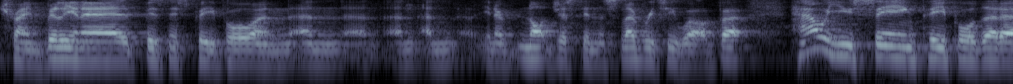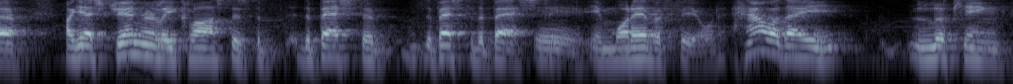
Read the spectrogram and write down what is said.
trained billionaire business people and, and, and, and, you know, not just in the celebrity world, but how are you seeing people that are, I guess, generally classed as the, the, best, of, the best of the best mm. in whatever field? How are they looking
